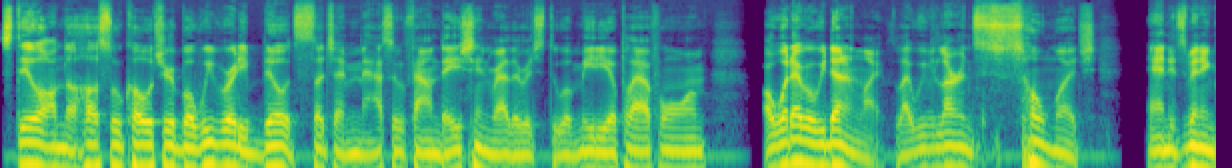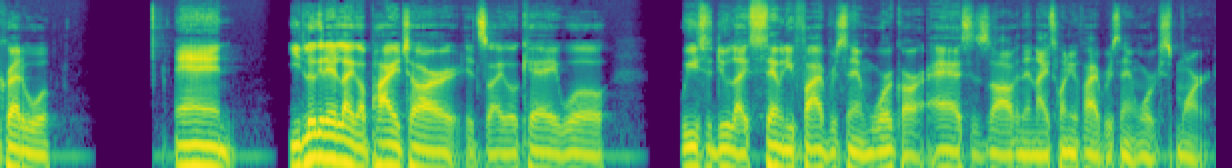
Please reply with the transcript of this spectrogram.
still on the hustle culture, but we've already built such a massive foundation, whether it's through a media platform or whatever we've done in life. Like, we've learned so much and it's been incredible. And you look at it like a pie chart, it's like, okay, well, we used to do like 75% work our asses off and then like 25% work smart.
